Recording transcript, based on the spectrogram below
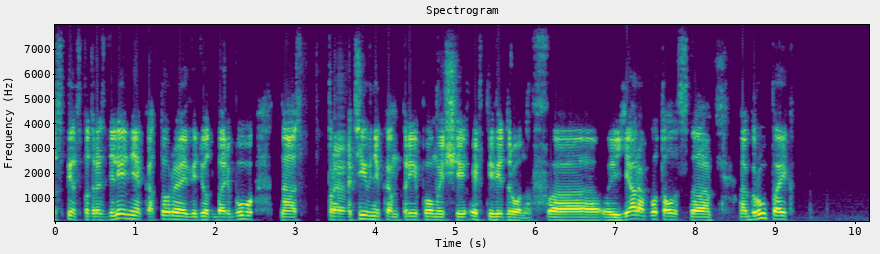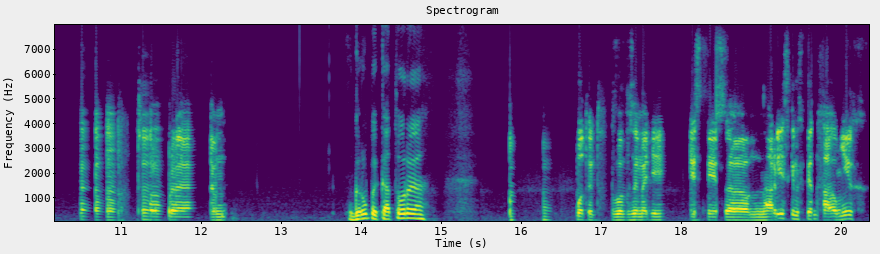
спецподразделения, которое ведет борьбу с противником при помощи FPV-дронов. Э, я работал с э, группой, которая... Группой, которая... Работает во взаимодействии с э, армейским спецназом. А у них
